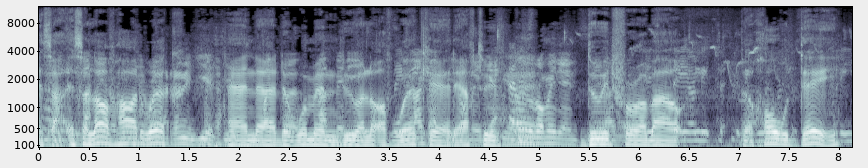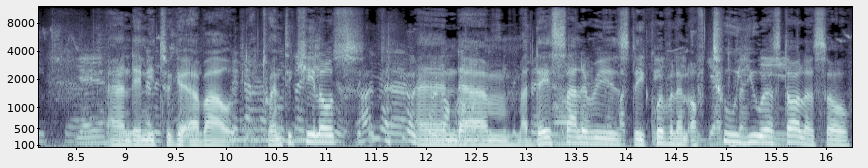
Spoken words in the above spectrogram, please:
it's a, it's a lot of hard work. And uh, the women do a lot of work here. They have to do it for about the whole day. And they need to get about 20 kilos. And um, a day's salary is the equivalent of two US dollars. So,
